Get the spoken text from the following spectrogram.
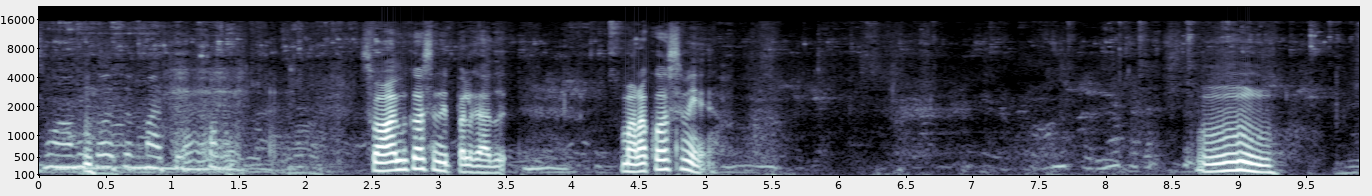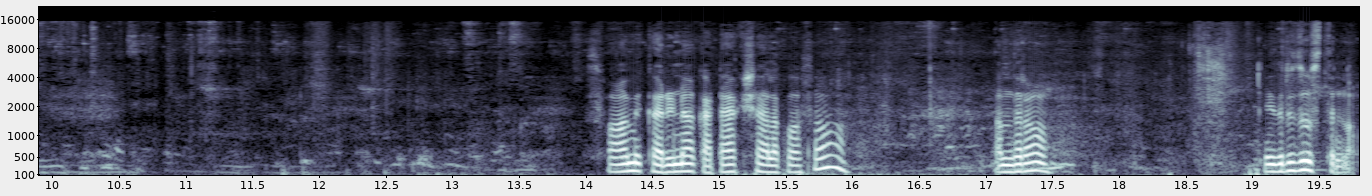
స్వామి కోసం తిప్పలు. స్వామి కోసం తిప్పలు కాదు మన కోసమే. స్వామి కరుణ కటాక్షాల కోసం అందరం ఎదురు చూస్తున్నాం.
